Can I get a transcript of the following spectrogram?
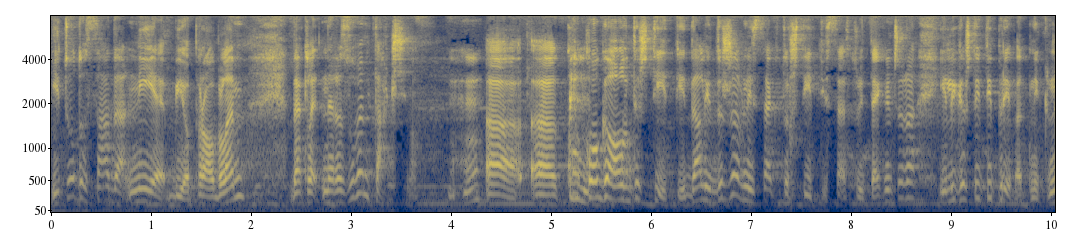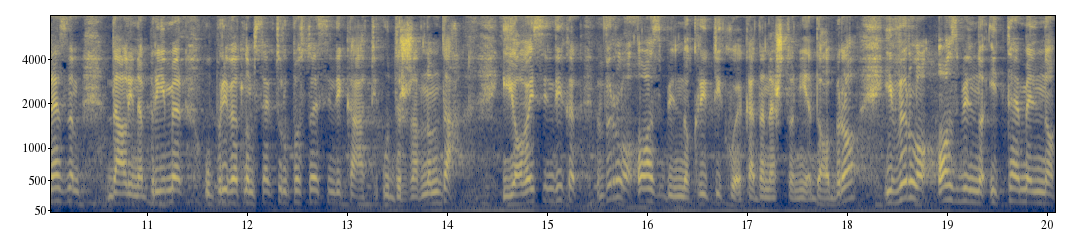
I to do sada nije bio problem. Dakle, ne razumem tačno ko, koga ovde štiti? Da li državni sektor štiti sestru i tehničara ili ga štiti privatnik? Ne znam da li, na primer, u privatnom sektoru postoje sindikati, u državnom da. I ovaj sindikat vrlo ozbiljno kritikuje kada nešto nije dobro i vrlo ozbiljno i temeljno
